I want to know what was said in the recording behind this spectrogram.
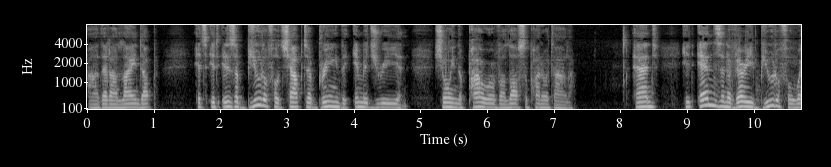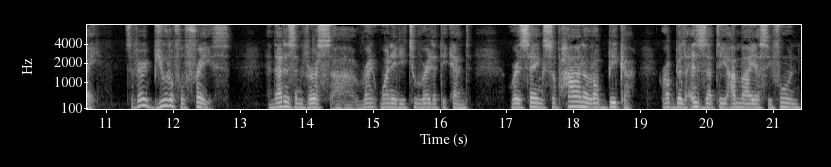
uh, that are lined up, it's, it is a beautiful chapter bringing the imagery and showing the power of Allah subhanahu wa ta'ala. And it ends in a very beautiful way. It's a very beautiful phrase. And that is in verse uh, 182, right at the end, where it's saying, Subhana Rabbika, Rabbil Izzati Amma Yasifun,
